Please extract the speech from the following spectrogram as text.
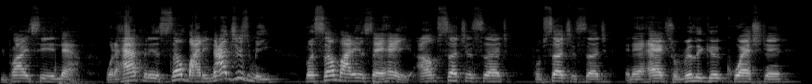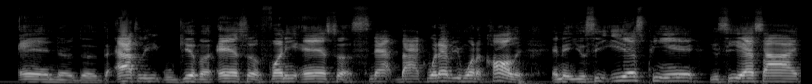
You probably see it now. What happened is somebody, not just me, but somebody will say, hey, I'm such and such from such and such, and they ask a really good question, and the, the, the, athlete will give an answer, a funny answer, a snapback, whatever you want to call it. And then you'll see ESPN, you'll see SI,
